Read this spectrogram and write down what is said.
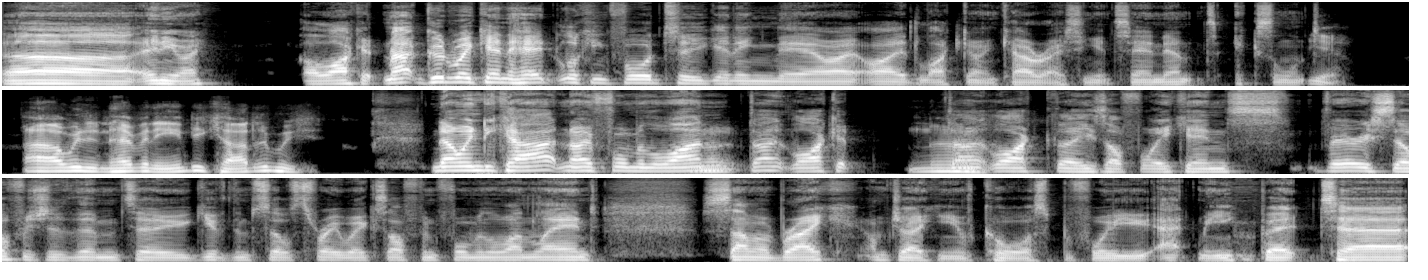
Uh, anyway, I like it. No, good weekend ahead. Looking forward to getting there. I, I'd like going car racing at Sandown. It's excellent. Yeah. uh, we didn't have any IndyCar, did we? No IndyCar, no Formula One. No. Don't like it. No. Don't like these off weekends. Very selfish of them to give themselves three weeks off in Formula One land. Summer break. I'm joking, of course, before you at me. But uh,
